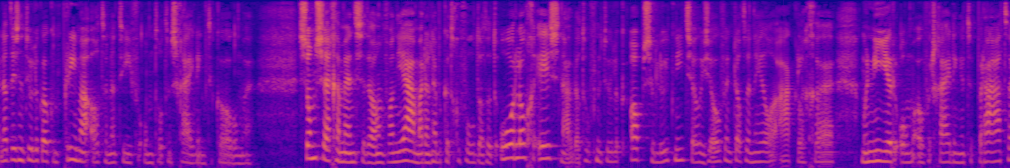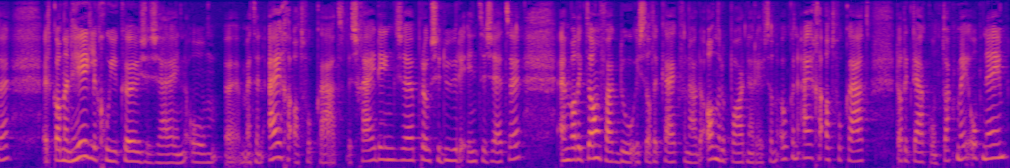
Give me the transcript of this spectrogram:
En dat is natuurlijk ook een prima alternatief om tot een scheiding te komen. Soms zeggen mensen dan van ja, maar dan heb ik het gevoel dat het oorlog is. Nou, dat hoeft natuurlijk absoluut niet. Sowieso vind ik dat een heel akelige manier om over scheidingen te praten. Het kan een hele goede keuze zijn om uh, met een eigen advocaat de scheidingsprocedure in te zetten. En wat ik dan vaak doe, is dat ik kijk van nou, de andere partner heeft dan ook een eigen advocaat, dat ik daar contact mee opneem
